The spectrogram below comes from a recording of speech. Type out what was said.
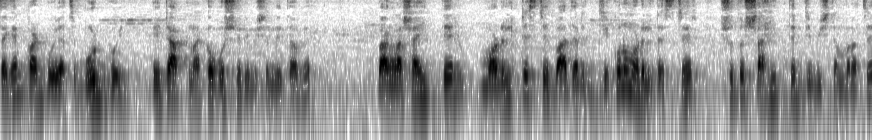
সেকেন্ড পার্ট বই আছে বোর্ড বই এটা আপনাকে অবশ্যই রিভিশন দিতে হবে। বাংলা সাহিত্যের মডেল টেস্টের বাজারের যে কোনো মডেল টেস্টের শুধু সাহিত্যের যে বিশ নম্বর আছে,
